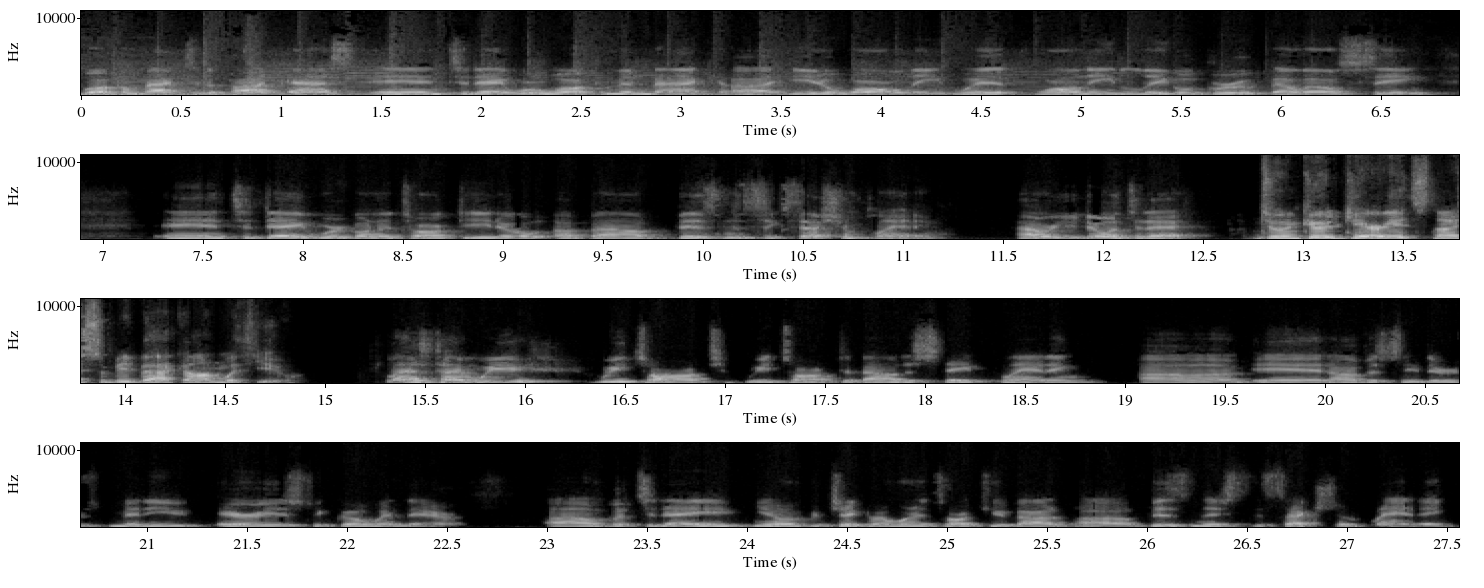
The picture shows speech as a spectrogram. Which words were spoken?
Welcome back to the podcast. And today we're welcoming back uh, Ida Walney with Walney Legal Group, LLC. And today we're going to talk to Ida about business succession planning. How are you doing today? Doing good, Gary. It's nice to be back on with you. Last time we we talked, we talked about estate planning, uh, and obviously there's many areas to go in there. Uh, but today, you know, in particular, I want to talk to you about uh, business succession planning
